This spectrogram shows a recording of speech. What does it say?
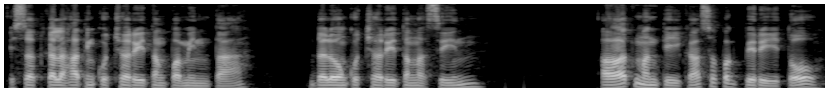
isa't kalahating kutsaritang paminta, dalawang kutsaritang asin, at mantika sa pagpirito.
